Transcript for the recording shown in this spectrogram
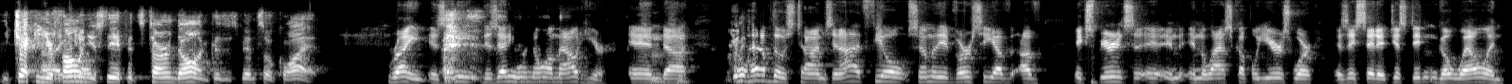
You checking your uh, phone, you, know, you see if it's turned on because it's been so quiet. Right. Is any does anyone know I'm out here? And uh, you'll have those times, and I feel some of the adversity I've, I've experienced in in the last couple years where, as I said, it just didn't go well, and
